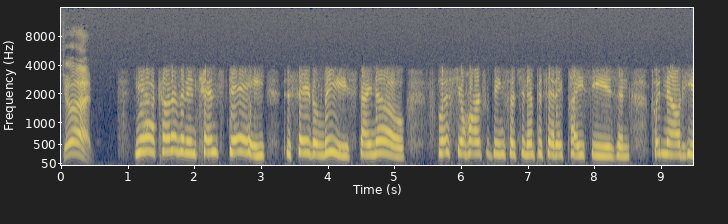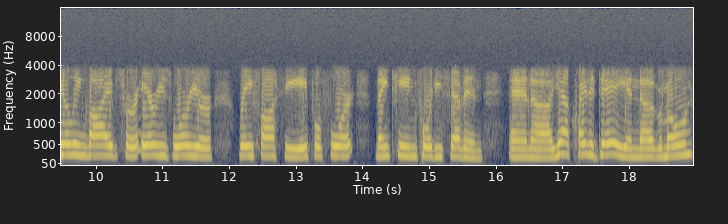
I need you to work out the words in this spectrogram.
Good. Yeah, kind of an intense day, to say the least. I know bless your heart for being such an empathetic Pisces and putting out healing vibes for Aries warrior Ray Fosse, April 4, 1947. And uh, yeah, quite a day. And uh, Ramon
